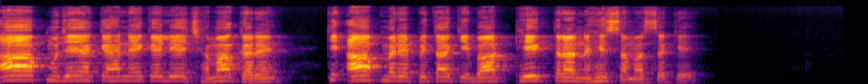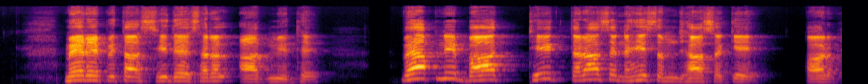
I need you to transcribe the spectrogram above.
आप मुझे यह कहने के लिए क्षमा करें कि आप मेरे पिता की बात ठीक तरह नहीं समझ सके। मेरे पिता सीधे सरल आदमी थे। वह अपनी बात ठीक तरह से नहीं समझा सके और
